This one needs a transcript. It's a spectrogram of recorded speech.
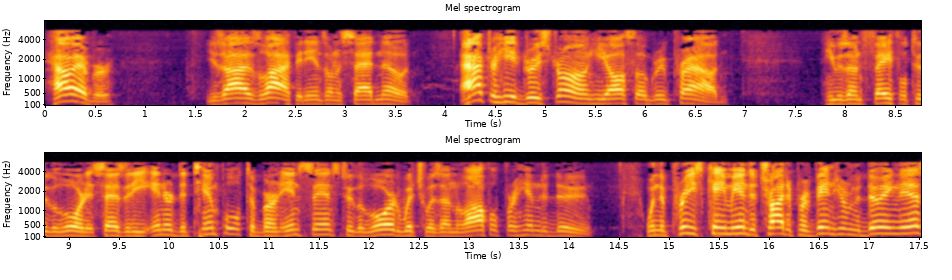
however, Uzziah's life, it ends on a sad note. After he had grew strong, he also grew proud he was unfaithful to the Lord. It says that he entered the temple to burn incense to the Lord, which was unlawful for him to do. When the priest came in to try to prevent him from doing this,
